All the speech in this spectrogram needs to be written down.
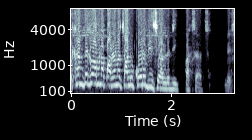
এখান থেকেও আমরা পাঠানো চালু করে দিয়েছি অলরেডি আচ্ছা আচ্ছা বেশ।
